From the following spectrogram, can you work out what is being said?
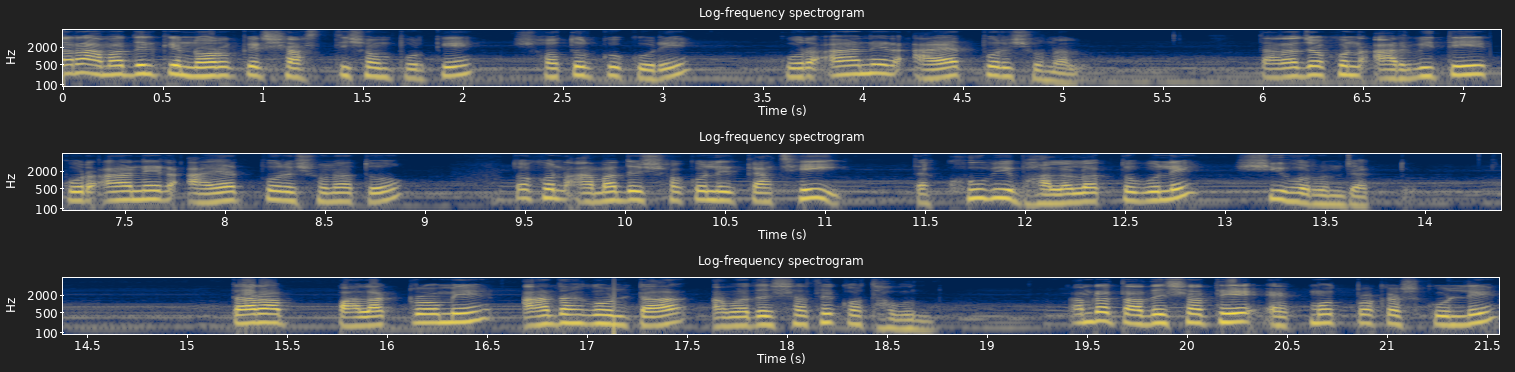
তারা আমাদেরকে নরকের শাস্তি সম্পর্কে সতর্ক করে কোরআনের আয়াত পরে শোনাল। তারা যখন আরবিতে কোরআনের আয়াত পরে শোনাতো, তখন আমাদের সকলের কাছেই তা খুবই ভালো লাগতো বলে শিহরণ জাগত। তারা পালাক্রমে আধা ঘণ্টা আমাদের সাথে কথা বলল। আমরা তাদের সাথে একমত প্রকাশ করলে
